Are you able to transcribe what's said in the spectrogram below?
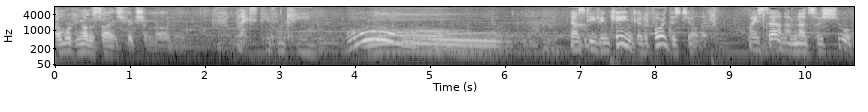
I'm working on a science fiction novel. Like Stephen King. Ooh. Now, Stephen King could afford this jelly. My son, I'm not so sure.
